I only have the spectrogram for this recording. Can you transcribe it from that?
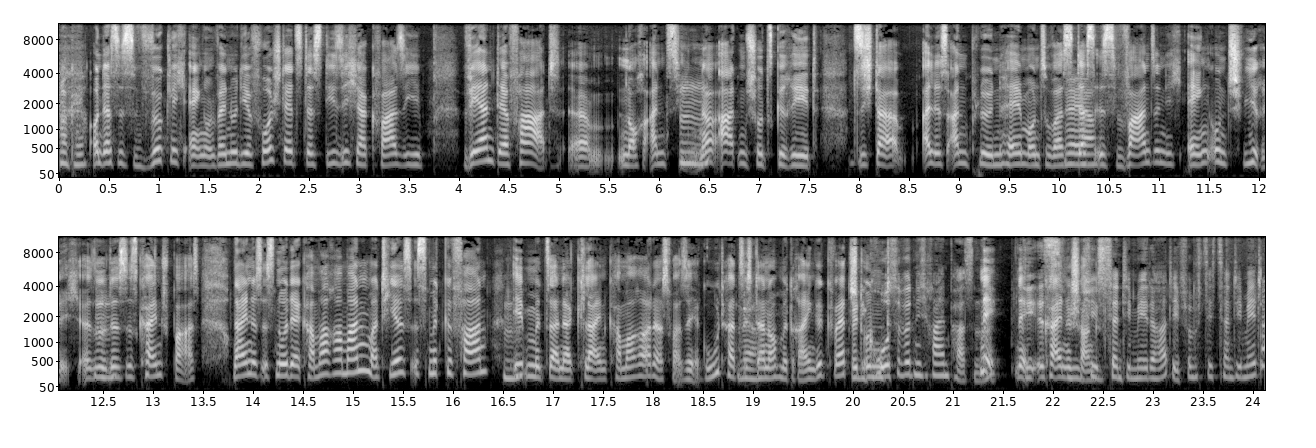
Mhm. Okay. Und das ist wirklich eng. Und wenn du dir vorstellst, dass die sich ja quasi während der Fahrt ähm, noch anziehen, Mhm. ne? Atemschutzgerät, sich da alles anplönen, Helm und sowas, Ja, das ja. Mhm. ist wahnsinnig eng und schwierig. Also das ist kein Spaß. Nein, es ist nur der Kameramann, Matthias ist mitgefahren, eben mit seiner kleinen Kamera, das war sehr gut, hat sich Mhm. Ja. da noch mit reingequetscht. Weil die große wird nicht reinpassen. Ne? Nee, nee, die ist, keine wie Chance. Zentimeter hat die? 50 Zentimeter?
